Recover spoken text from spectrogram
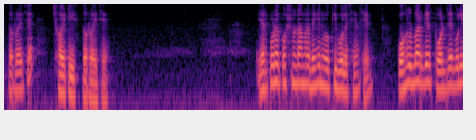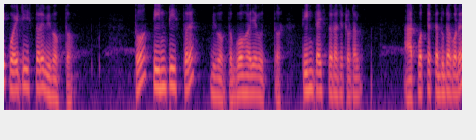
স্তর রয়েছে? ছয়টি স্তর রয়েছে। এরপরে প্রশ্নটা আমরা দেখে নেব কী বলেছে। কোহলবার্গের পর্যায়গুলি কয়টি স্তরে বিভক্ত? তো তিনটি স্তরে বিভক্ত। গো হয়ে যাবে উত্তর। তিনটা স্তর আছে টোটাল আর প্রত্যেকটা দুটো করে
